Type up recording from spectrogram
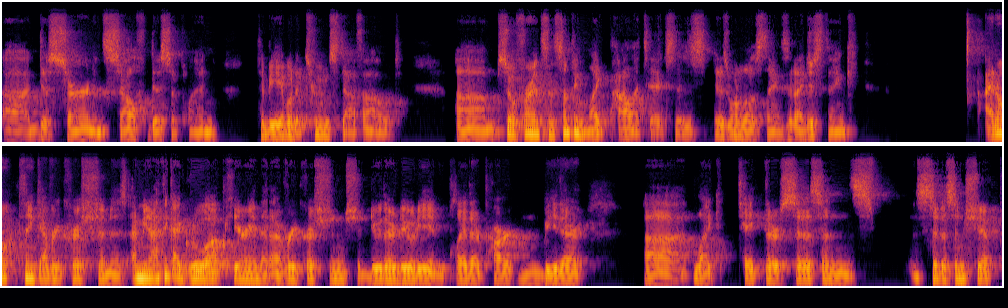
uh, discern and self discipline to be able to tune stuff out um, so for instance something like politics is is one of those things that i just think I don't think every Christian is. I mean, I think I grew up hearing that every Christian should do their duty and play their part and be there, uh, like take their citizens citizenship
